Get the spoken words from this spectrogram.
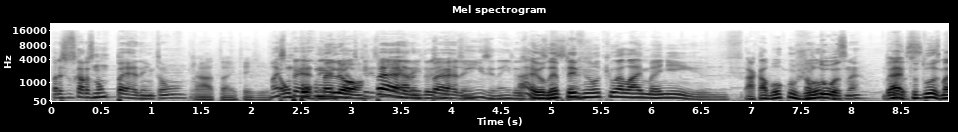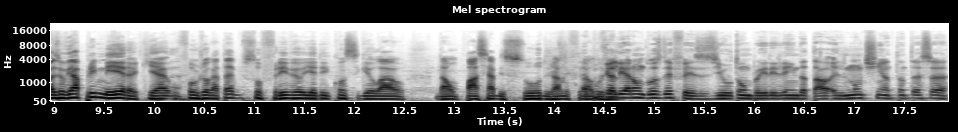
Parece que os caras não perdem, então... Ah, tá, entendi. Mas é um perdem, pouco né? melhor. Tanto que eles não ganharam em Perdem, 2015, né? Em Ah, 2017. eu lembro que teve uma que o Eli Manning acabou com o jogo. Não, duas, né? É, tu duas, mas eu vi a primeira, que é, É. foi um jogo até sofrível e ele conseguiu lá dar um passe absurdo já no É final do porque jogo. ali eram duas defesas e o Tom Brady ele ainda tá, ele não tinha tanta essa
